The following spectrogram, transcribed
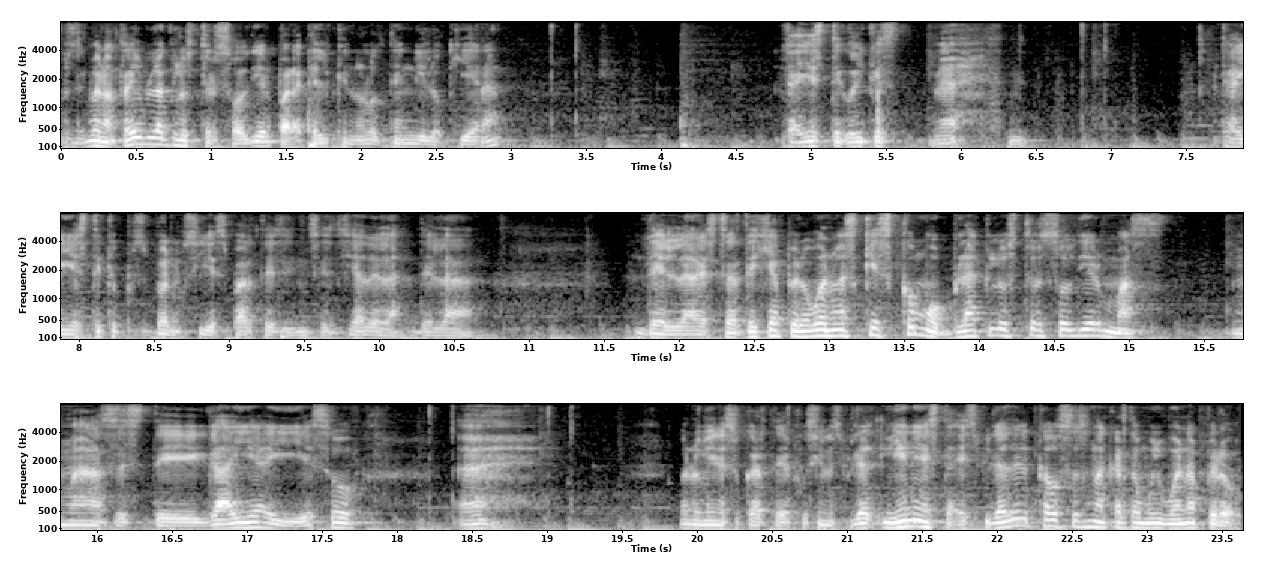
pues, bueno, trae Black Luster Soldier para aquel que no lo tenga y lo quiera. Trae este güey que es... Eh, trae este que pues bueno, sí es parte esencial de la, de la de la estrategia, pero bueno, es que es como Black Luster Soldier más, más este Gaia y eso... Ah, bueno, viene su carta de fusión espiral. Viene esta, Espiral del Caos es una carta muy buena, pero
